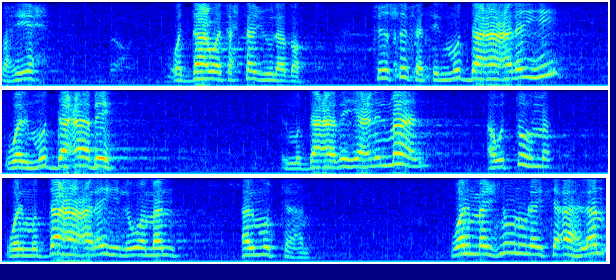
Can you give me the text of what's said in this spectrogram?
صحيح؟ والدعوة تحتاج إلى ضبط. في صفة المدعى عليه والمدعى به. المدعى به يعني المال أو التهمة والمدعى عليه اللي هو من؟ المتهم. والمجنون ليس أهلا.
